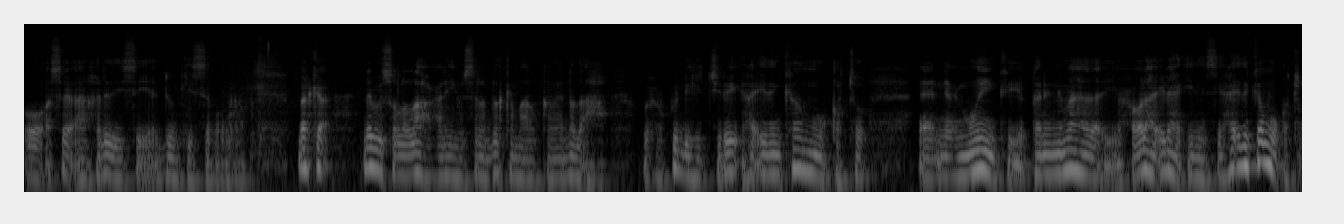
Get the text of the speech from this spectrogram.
oo asaga aakhiradiisa iyo adduunkiisaba u rabo. Marka nabigu sala allahu calayhi wasalam dadka maalqabeenada ah wuxuu ku dhihi jiray ha idinka muuqato nicmooyinka iyo qaninimahada iyo xoolaha ilaah idin siiya ha idinka muuqato.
